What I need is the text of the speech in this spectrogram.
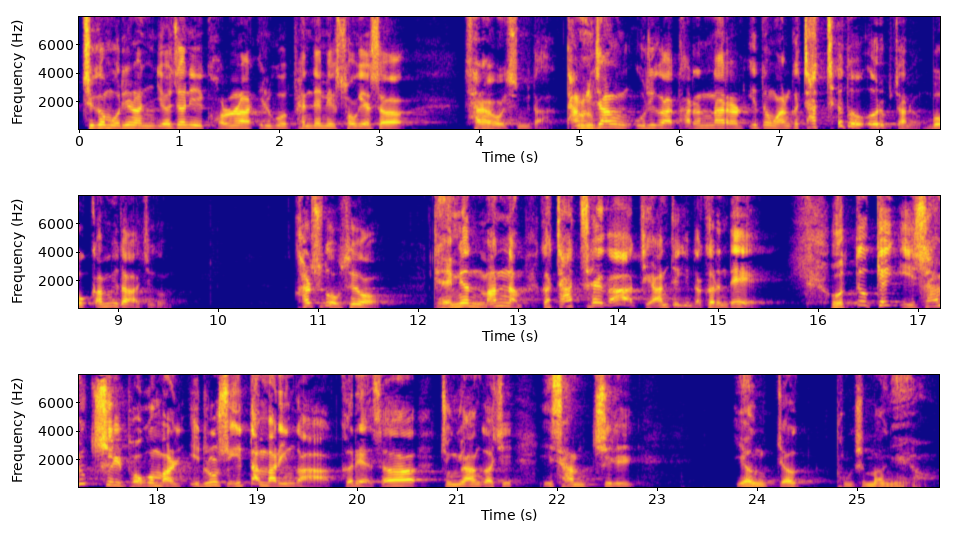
지금 우리는 여전히 코로나19 팬데믹 속에서 살아가고 있습니다. 당장 우리가 다른 나라를 이동하는 것 자체도 어렵잖아요. 못 갑니다, 지금. 갈 수도 없어요. 대면 만남 그 자체가 제한적입니다. 그런데 어떻게 237 복음을 이룰 수 있단 말인가? 그래서 중요한 것이 237 영적 통신망이에요.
